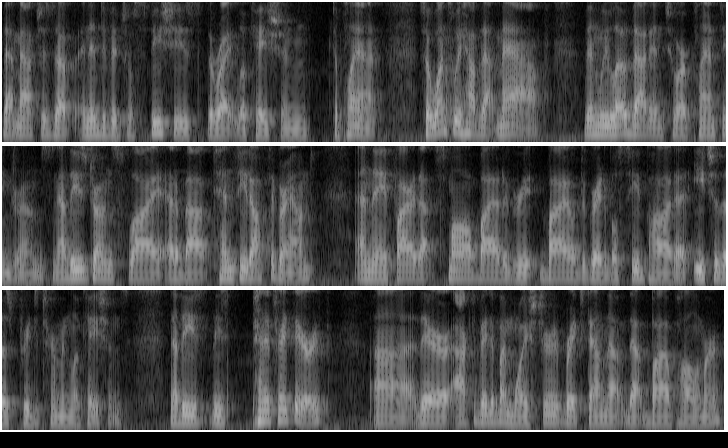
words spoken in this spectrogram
that matches up an individual species to the right location to plant. So once we have that map, then we load that into our planting drones. Now these drones fly at about 10 feet off the ground and they fire that small biodegra biodegradable seed pod at each of those predetermined locations. Now these, these penetrate the earth, uh, they're activated by moisture, it breaks down that, that biopolymer,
